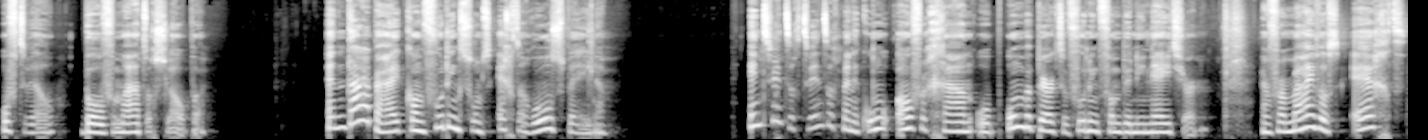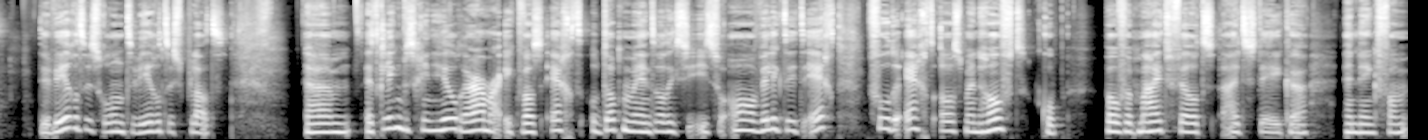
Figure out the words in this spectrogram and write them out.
oftewel bovenmatig slopen. En daarbij kan voeding soms echt een rol spelen. In 2020 ben ik overgegaan op onbeperkte voeding van Bunny Nature. En voor mij was echt, de wereld is rond, de wereld is plat. Um, het klinkt misschien heel raar, maar ik was echt op dat moment had ik zoiets van: oh, wil ik dit echt? Voelde echt als mijn hoofdkop boven het maaiveld uitsteken en denk van,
